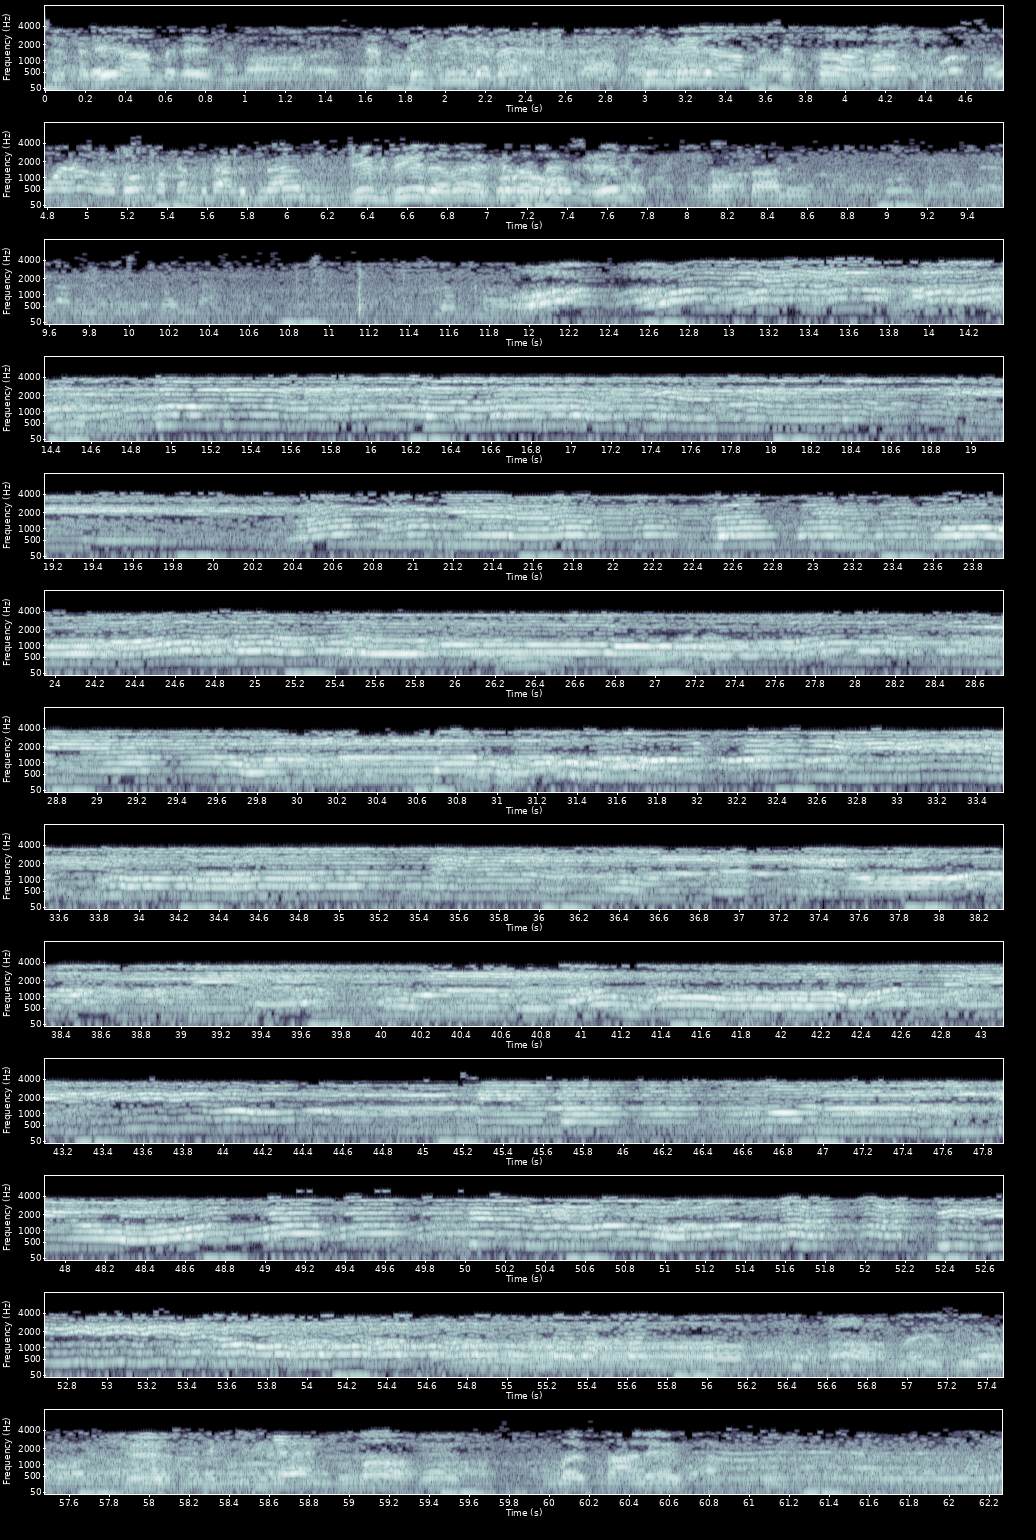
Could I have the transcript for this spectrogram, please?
إيه يا عم ده ده دي جديدة بقى. دي جديدة يا عم شيخ طه بقى. بص هو يقرأ دور مكان بتاع لبنان. دي جديدة بقى كده الله يكرمك. الله عليك الله يفتح عليك.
